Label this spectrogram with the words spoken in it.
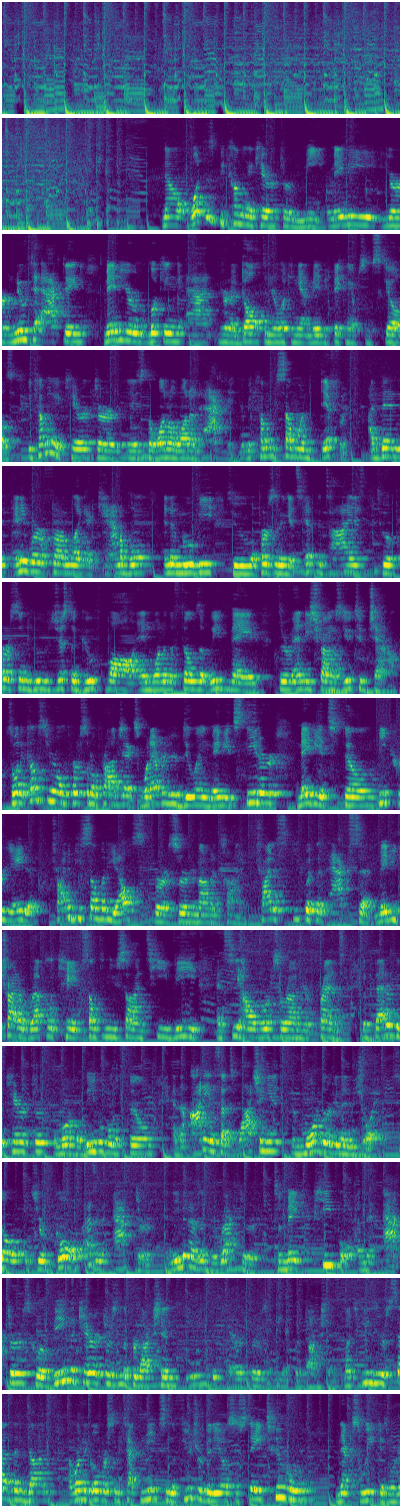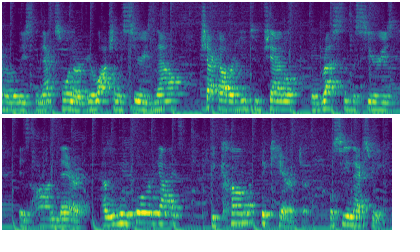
Now, what does becoming a character mean? Maybe you're new to acting, maybe you're looking at, you're an adult and you're looking at maybe picking up some skills. Becoming a character is the 101 of acting. You're becoming someone different. I've been anywhere from like a cannibal in a movie to a person who gets hypnotized to a person who's just a goofball in one of the films that we've made through ND Strong's YouTube channel. So when it comes to your own personal projects, whatever you're doing, maybe it's theater, maybe it's film, be creative. Try to be somebody else for a certain amount of time. Try to speak with an accent. Maybe try to replicate something you saw on TV and see how it works around your friends. The better the character, the more believable the film, and the audience that's watching it, the more they're gonna enjoy it. So it's your goal as an actor and even as a director to make people and the actors who are being the characters in the production be the characters in the production. Much easier said than done. We're gonna go over some techniques in the future videos, so stay tuned next week as we're gonna release the next one, or if you're watching the series now, check out our YouTube channel. The rest of the series is on there. As we move forward, guys, become the character. We'll see you next week.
